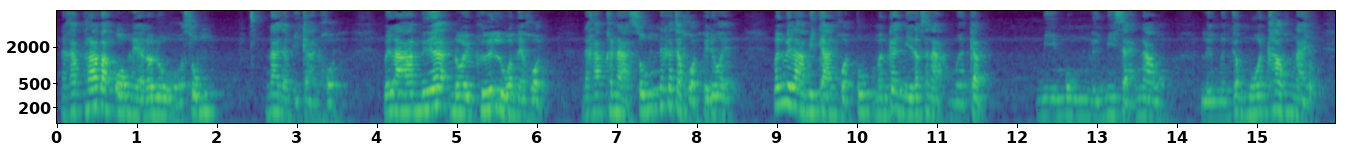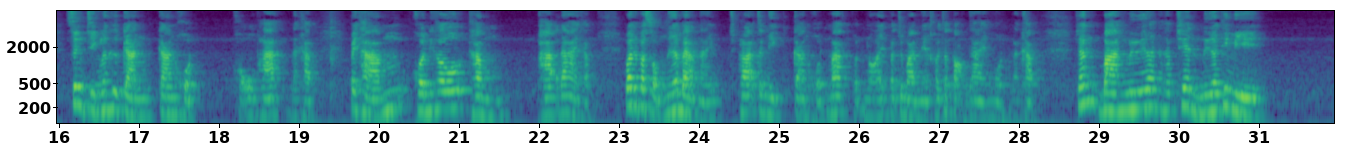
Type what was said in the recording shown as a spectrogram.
นะครับ พระบางองค์เนี่ยเราดูโหซุ้มน่าจะมีการหด เวลาเนื้อโดยพื้นรวมเนี่ยหดนะครับ ขนาดซุ้มเนี่ยก็จะหดไปด้วย มันเวลามีการหดปุ๊บมันก็มีลักษณะเหมือนกับมีมุมหรือมีแสงเงา หรือเหมือนกับม้วนเข้าข้างใน ซึ่งจริงแล้วคือการการหดขององค์พระนะครับ ไปถามคนที่เขาทำ พระได้ครับ ว่าจะผสมเนื้อแบบไหน พระจะมีการหดมากหดน้อยปัจจุบันเนี่ยเขาจะตอบได้หมดนะครับฉะนั้นบางเนื้อนะครับ เช่น เนื้อที่มี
